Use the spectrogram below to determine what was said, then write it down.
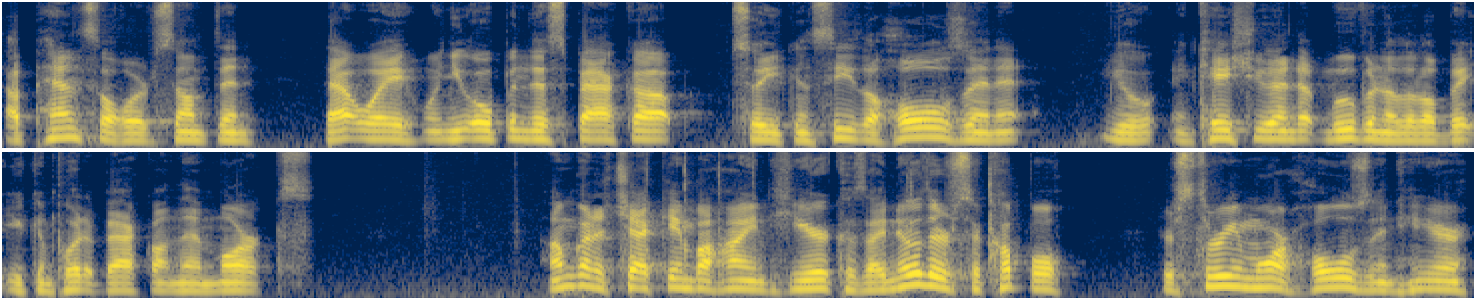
a pencil or something, that way when you open this back up so you can see the holes in it, you in case you end up moving a little bit, you can put it back on them marks. I'm going to check in behind here because I know there's a couple, there's three more holes in here.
